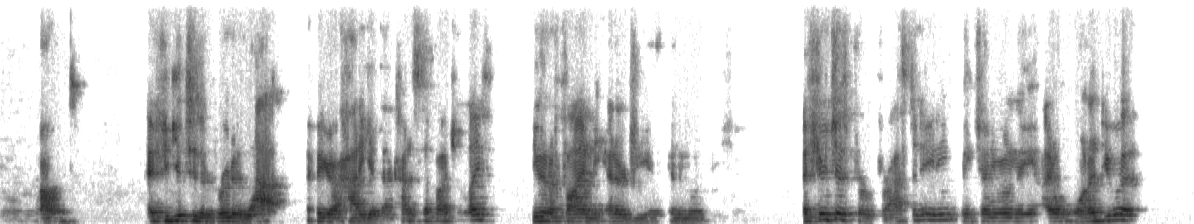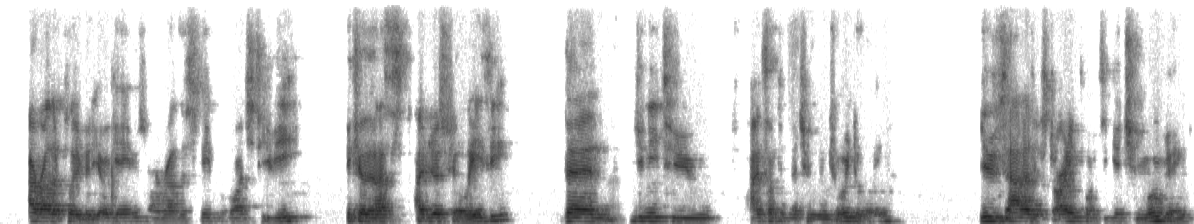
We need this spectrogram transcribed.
you overwhelmed. If you get to the root of that and figure out how to get that kind of stuff out of your life, you're gonna find the energy and the motivation. If you're just procrastinating, like genuinely, I don't want to do it. I'd rather play video games or I'd rather sleep or watch TV because I just feel lazy. Then you need to find something that you enjoy doing. Use that as your starting point to get you moving,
